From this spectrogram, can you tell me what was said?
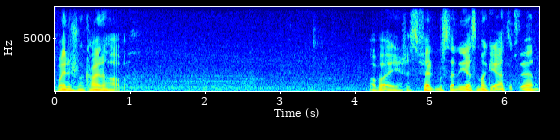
Auch wenn ich noch keine habe. Aber ey, das Feld muss dann eh erstmal geerntet werden.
